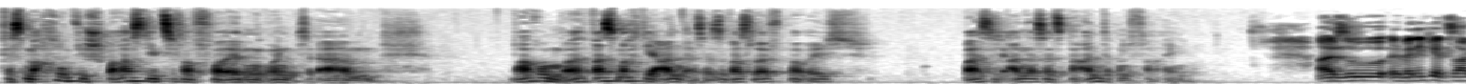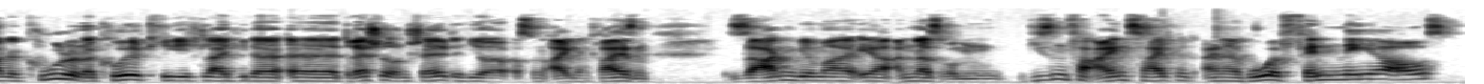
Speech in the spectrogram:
das macht irgendwie Spaß, die zu verfolgen. Und ähm, warum, was macht ihr anders? Also was läuft bei euch, weiß ich, anders als bei anderen Vereinen? Also, äh, wenn ich jetzt sage cool oder Kult, kriege ich gleich wieder äh, Dresche und Schelte hier aus den eigenen Kreisen. Sagen wir mal eher andersrum. Diesen Verein zeichnet eine hohe Fannähe aus,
